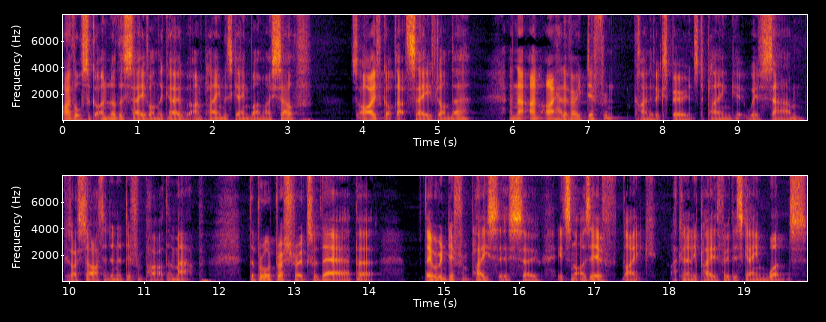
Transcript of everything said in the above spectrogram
I've also got another save on the go where I'm playing this game by myself. So I've got that saved on there. And that and I had a very different kind of experience to playing it with Sam because I started in a different part of the map. The broad brushstrokes were there, but they were in different places. So it's not as if like I can only play through this game once.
